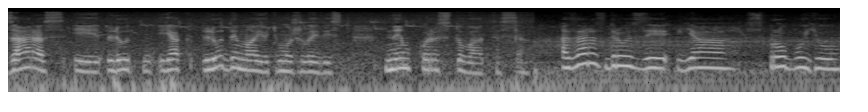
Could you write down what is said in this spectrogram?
зараз, і люд, як люди мають можливість ним користуватися. А зараз, друзі, я спробую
